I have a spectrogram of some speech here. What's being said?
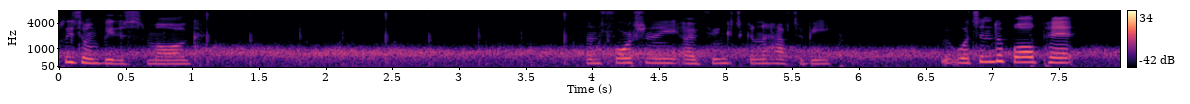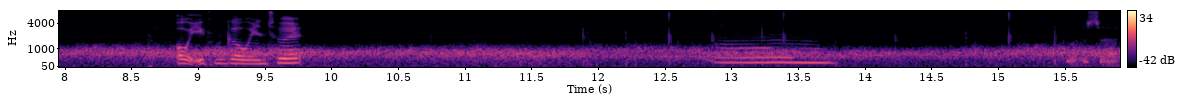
please don't be the smog. Unfortunately, I think it's gonna have to be. Wait, what's in the ball pit? Oh, you can go into it. Um, what is that?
